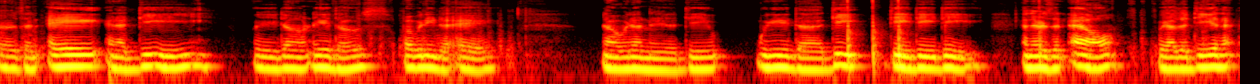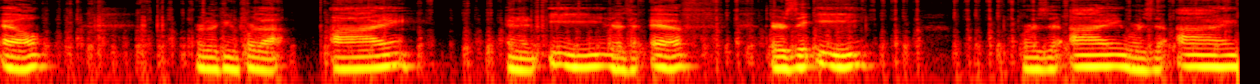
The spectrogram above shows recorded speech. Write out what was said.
There's an A and a D. We don't need those, but we need an A. No, we don't need a D. We need a D, D, D, D. And there's an L. We have the D and the L. We're looking for the I and an E. There's an F. There's the E. Where's the I? Where's the I?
